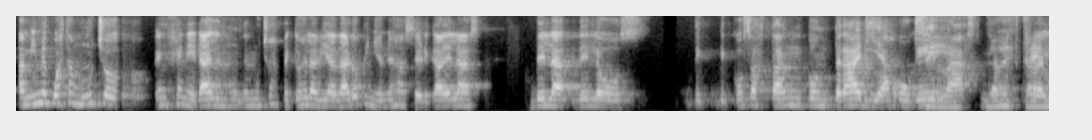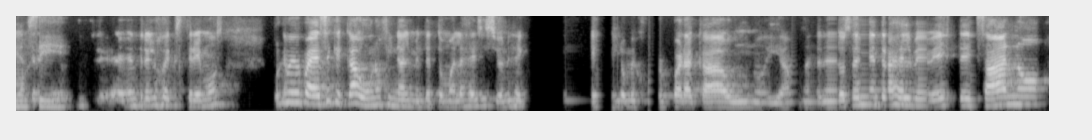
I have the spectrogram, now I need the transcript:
a mí me cuesta mucho en general, en, en, muchos aspectos de la vida, dar opiniones acerca de las, de la, de los de, cosas tan contrarias o guerras. los extremos, entre, sí. Entre, los extremos, porque me parece que cada uno finalmente toma las decisiones de qué es lo mejor para cada uno, digamos. Entonces, mientras el bebé esté sano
